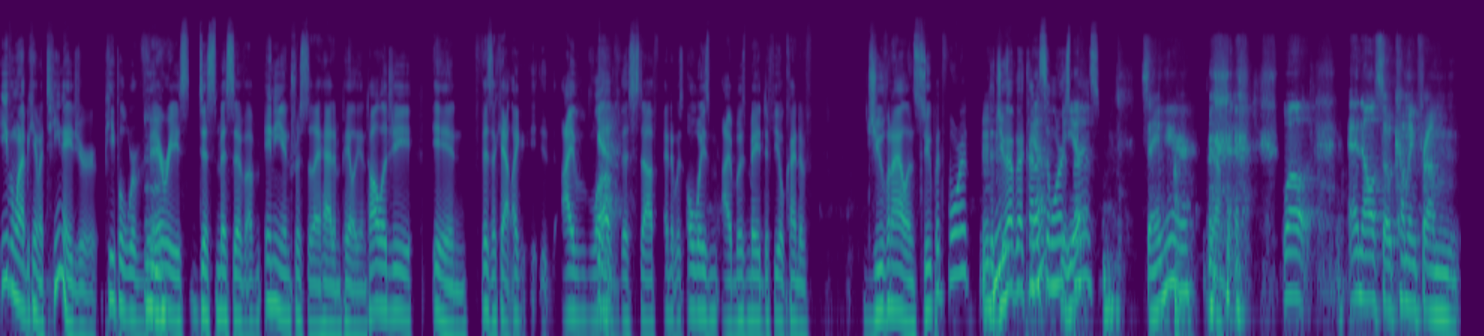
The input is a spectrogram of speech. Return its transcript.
even when i became a teenager people were Mhm. very s- dismissive of any interest that i had in paleontology in physical like i love Yeah. this stuff and it was always i was made to feel kind of juvenile and stupid for it did Mhm. you have that kind of Yeah. similar Yep. experience Same here. Yeah. well, and also coming from,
